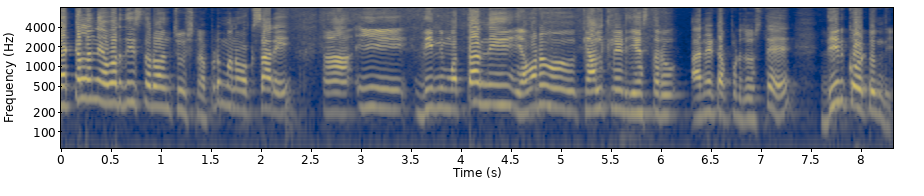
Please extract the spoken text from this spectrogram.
లెక్కలన్నీ ఎవరు తీస్తారు అని చూసినప్పుడు మనం ఒకసారి ఈ దీన్ని మొత్తాన్ని ఎవరు క్యాలిక్యులేట్ చేస్తారు అనేటప్పుడు చూస్తే దీనికి ఒకటి ఉంది.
